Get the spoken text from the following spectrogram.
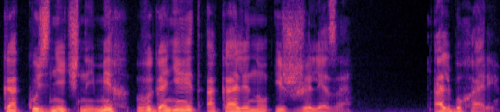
как кузнечный мех выгоняет окалину из железа. Аль-Бухари.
